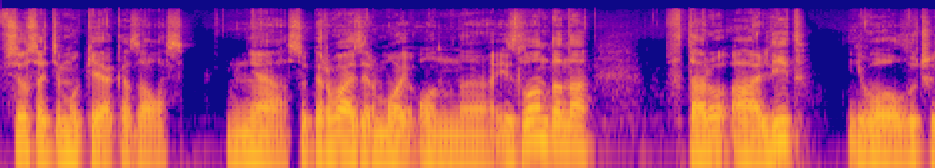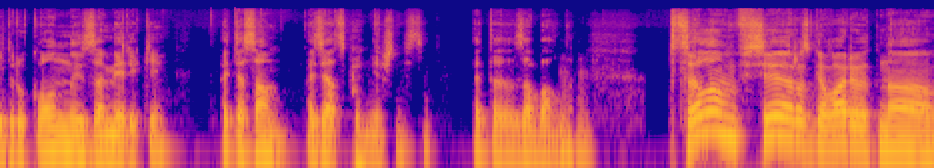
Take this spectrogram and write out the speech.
все с этим окей оказалось. У меня супервайзер мой, он э, из Лондона, второй, а лид, его лучший друг, он из Америки. Хотя сам азиатской внешности. Это забавно. В целом все разговаривают на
